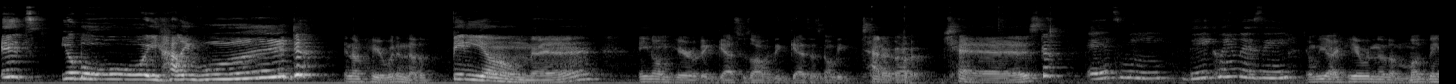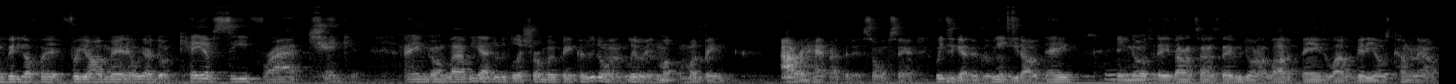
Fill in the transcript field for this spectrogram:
It's your boy Hollywood, and I'm here with another video, man. And you know I'm here with the guest who's always the guest that's gonna be tattered out of chest. It's me, the Queen Lizzie. And we are here with another mukbang video for, for y'all, man. And we are doing KFC fried chicken. I ain't gonna lie, we gotta do this little short mukbang because we're doing literally a muk- mukbang hour and a half after this. So I'm saying we just got this because we can eat all day. And you know, today Valentine's Day, we're doing a lot of things, a lot of videos coming out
